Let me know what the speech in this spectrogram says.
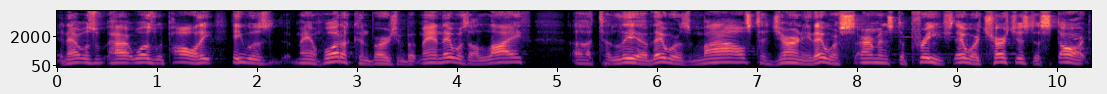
And that was how it was with Paul. He, he was, man, what a conversion. But man, there was a life uh, to live. There was miles to journey. There were sermons to preach. There were churches to start.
